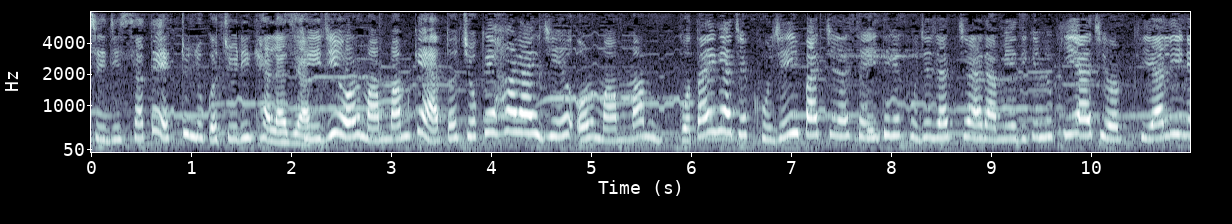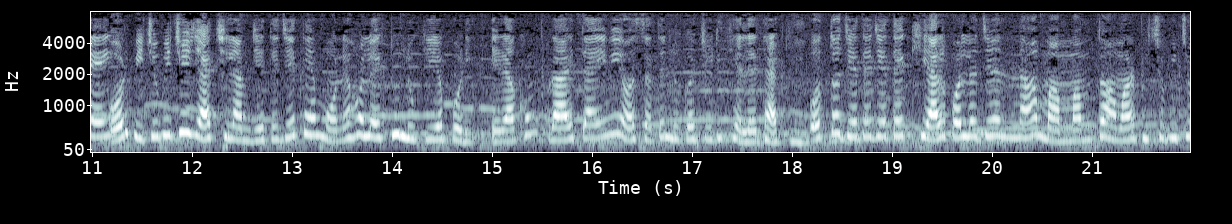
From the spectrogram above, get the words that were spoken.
সৃজির সাথে একটু লুকোচুরি খেলা যায় সৃজি ওর মাম্মামকে এত চোখে হারায় যে ওর মাম্মাম কোথায় গেছে খুঁজেই পাচ্ছে না, সেই থেকে খুঁজে যাচ্ছে। আর আমি এদিকে লুকিয়ে আছি, ওর খেয়ালই নেই। ওর পিছু পিছুই যাচ্ছিলাম, যেতে যেতে মনে হলো একটু লুকিয়ে পড়ি। এরকম প্রায় টাইমই ওর সাথে লুকোচুরি খেলে থাকি। ও তো যেতে যেতে খেয়াল করল যে, না, মাম্মাম তো আমার পিছু পিছু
